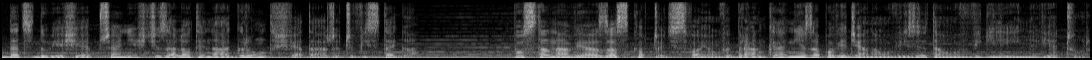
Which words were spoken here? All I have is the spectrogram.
decyduje się przenieść zaloty na grunt świata rzeczywistego. Postanawia zaskoczyć swoją wybrankę niezapowiedzianą wizytą w wigilijny wieczór.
